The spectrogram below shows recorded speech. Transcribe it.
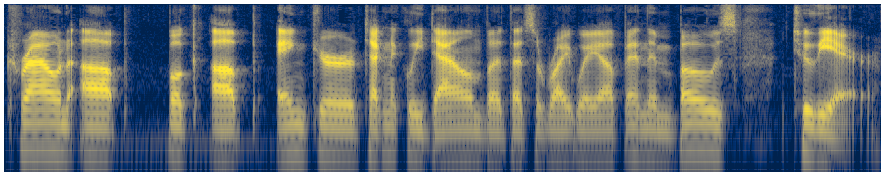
Crown up, book up, anchor technically down, but that's the right way up, and then bows to the air.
